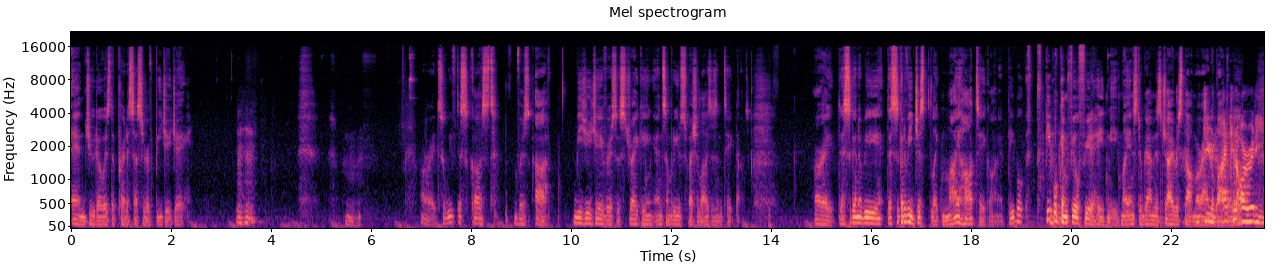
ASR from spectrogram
and judo is the predecessor of BJJ. Mm-hmm. Hmm. All right, so we've discussed vers- uh, BJJ versus striking, and somebody who specializes in takedowns. All right, this is gonna be this is gonna be just like my hot take on it. People people can mm-hmm. feel free to hate me. My Instagram is jairus.maranga. Dude, I can way. already,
